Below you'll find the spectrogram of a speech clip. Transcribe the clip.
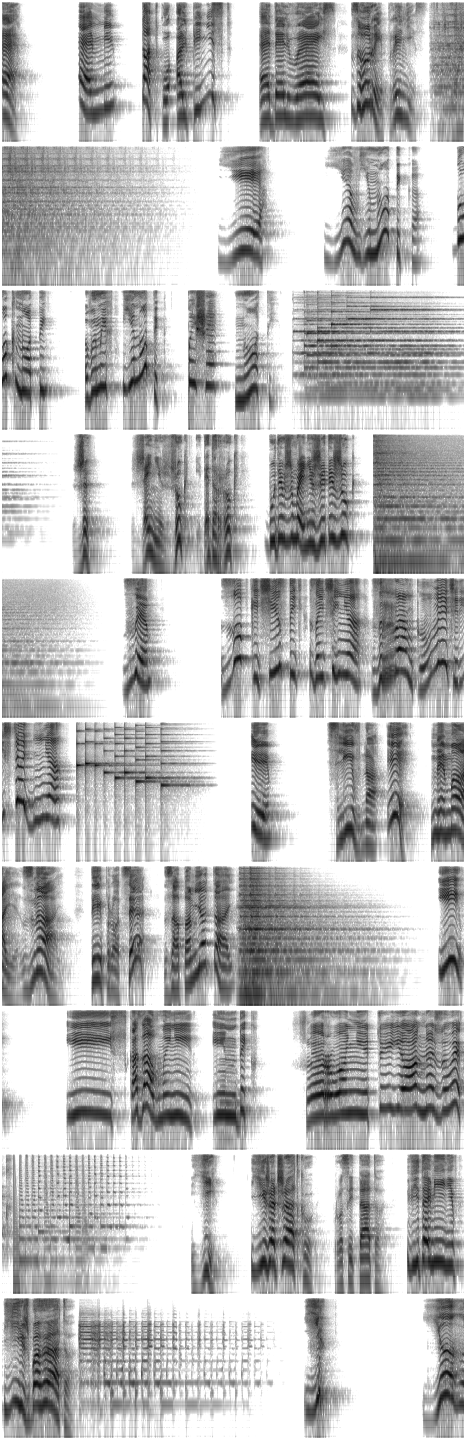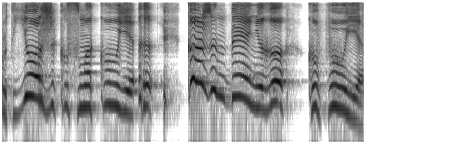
Е. Еммі, татко альпініст, Едельвейс з гори приніс. Є. Є в єнотика блокноти. В них єнотик пише ноти. Ж. Жені жук іде до рук. Буде в жмені жити жук. Зе. Зубки чистить зайчиня зранку, ввечері, щодня. І слів на «і» немає, знай. Ти про це запам'ятай. І. І сказав мені індик. Червоніти я не звик. Ї. Їжачатку. Просить тато. Вітамінів їж багато. Й. Йогурт йоржику смакує. Кожен день його купує.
